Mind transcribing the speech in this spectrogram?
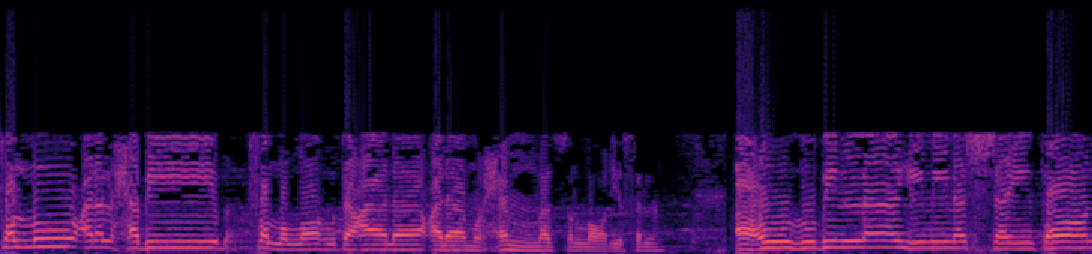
صلو علی الحبیب صلی اللہ تعالی علی محمد صلی اللہ علیہ وسلم. أعوذ بالله من الشيطان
